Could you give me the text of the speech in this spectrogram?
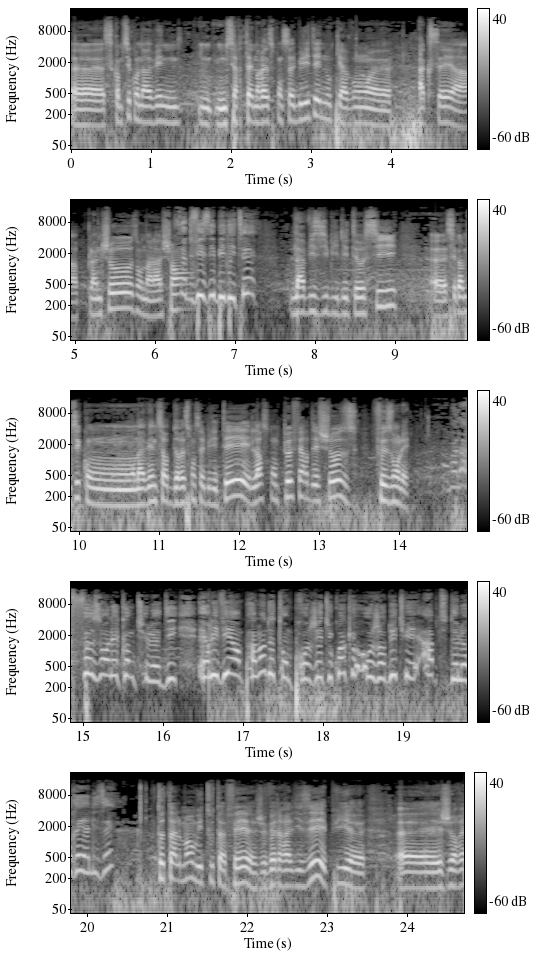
c'est comme si qu'on avait une, une, une, certaine responsabilité, nous qui avons accès à plein de choses, on a la chance. Cette visibilité la visibilité aussi. Euh, c'est comme si qu'on avait une sorte de responsabilité. Et lorsqu'on peut faire des choses, faisons-les. Voilà, faisons-les comme tu le dis. Et Olivier, en parlant de ton projet, tu crois qu'aujourd'hui tu es apte de le réaliser? Totalement, oui, tout à fait. Je vais le réaliser et puis euh, euh, j'aurai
